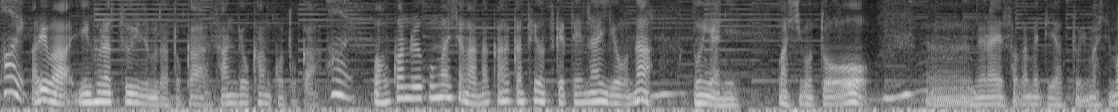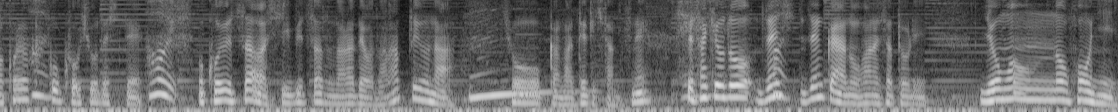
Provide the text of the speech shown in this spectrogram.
はい、あるいはインフラツーリズムだとか産業観光とか、はい、まあ、他の旅行会社がなかなか手をつけてないような分野に、まあ、仕事を、うん、狙い定めてやっておりまして、まあ、これは結構好評でして、はい、こういうツアーは CB ツアーズならではだなというような評価が出てきたんですね。で先ほど前,、前回あのお話した通り縄文の方に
